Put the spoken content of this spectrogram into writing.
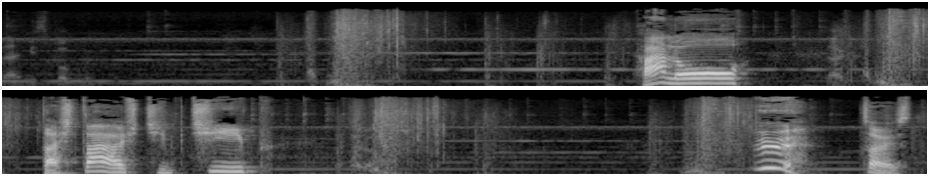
Daj mi spokój. Halo? Tak? Taś, taś, cip, cip. Co ty robisz? Ugh, Co jest?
